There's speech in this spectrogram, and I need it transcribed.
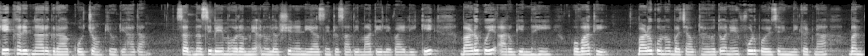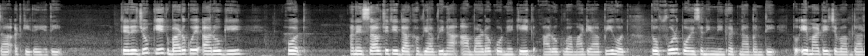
કેક ખરીદનાર ગ્રાહકો ચોંકી ઉઠ્યા હતા. સદનસીબે મોહરમને અનુલક્ષીને નિયાસની પ્રસાદી માટે લેવાયેલી કેક બાળકોએ આરોગ્ય નહીં હોવાથી બાળકોનો બચાવ થયો હતો અને ફૂડ પોઈઝનિંગની ઘટના બનતા અટકી ગઈ હતી. ત્યારે જો કેક બાળકોએ આરોગી હોત અને સાવચેતી દાખવ્યા વિના આ બાળકોને કેક આરોગવા માટે આપી હોત તો ફૂડ પોઈઝનિંગની ઘટના બનતી. તો એ માટે જવાબદાર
